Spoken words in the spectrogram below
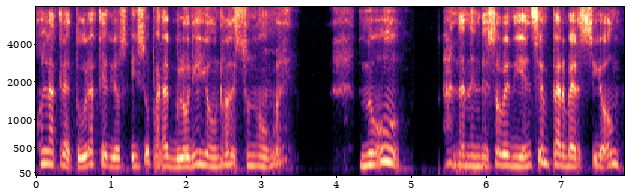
con la criatura que Dios hizo para gloria y honra de su nombre? No, andan en desobediencia, en perversión.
